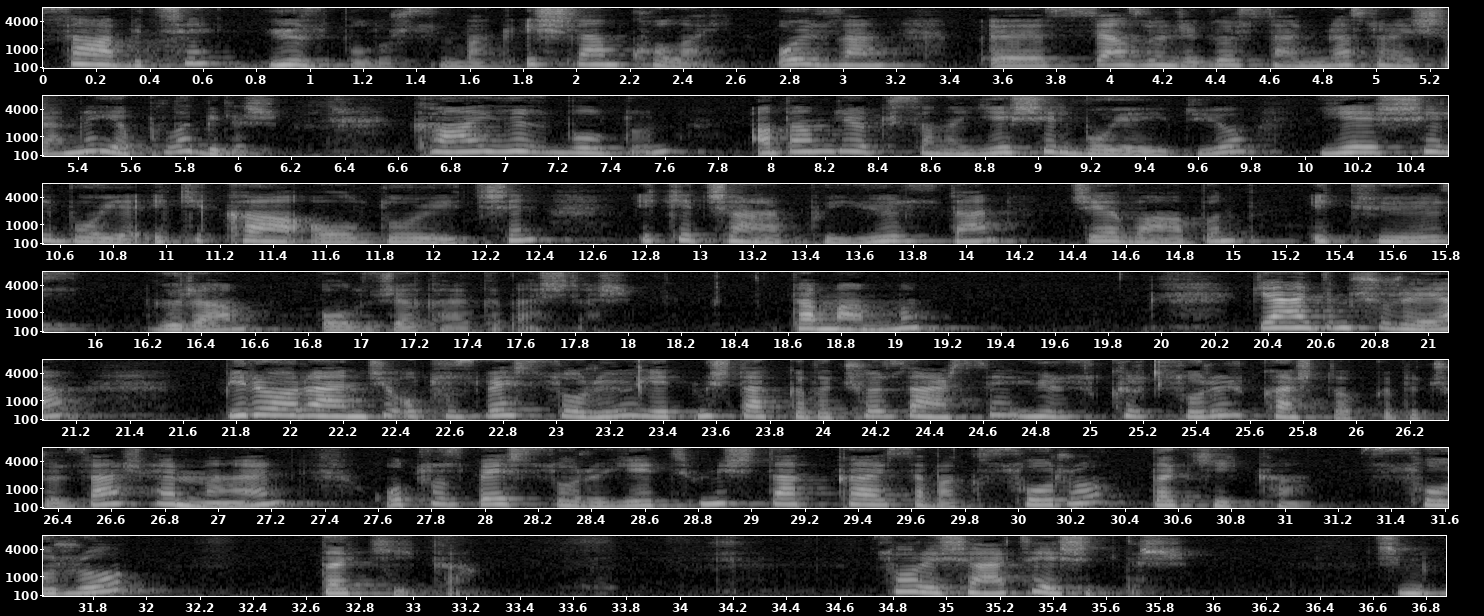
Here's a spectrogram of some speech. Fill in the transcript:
sabiti 100 bulursun. Bak işlem kolay. O yüzden e, size az önce gösterdiğim rasyonel işlemle yapılabilir. K'yı 100 buldun. Adam diyor ki sana yeşil boyayı diyor. Yeşil boya 2K olduğu için 2 çarpı 100'den cevabın 200 gram olacak arkadaşlar. Tamam mı? Geldim şuraya. Bir öğrenci 35 soruyu 70 dakikada çözerse 140 soruyu kaç dakikada çözer? Hemen 35 soru 70 dakika ise bak soru dakika. Soru dakika. Soru işareti eşittir. Şimdi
